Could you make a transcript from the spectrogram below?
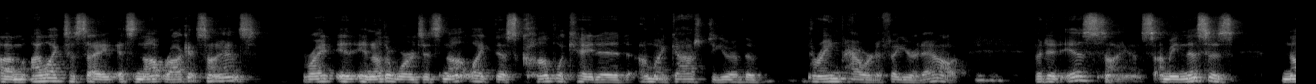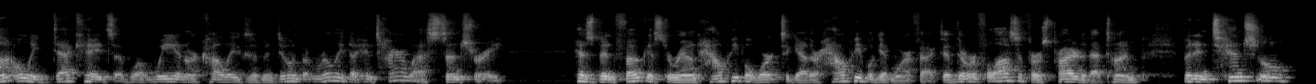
um, I like to say it's not rocket science, right? In, in other words, it's not like this complicated, oh my gosh, do you have the brain power to figure it out? Mhm. But it is science. I mean, this is not only decades of what we and our colleagues have been doing, but really the entire last century has been focused around how people work together, how people get more effective. There were philosophers prior to that time, but intentional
